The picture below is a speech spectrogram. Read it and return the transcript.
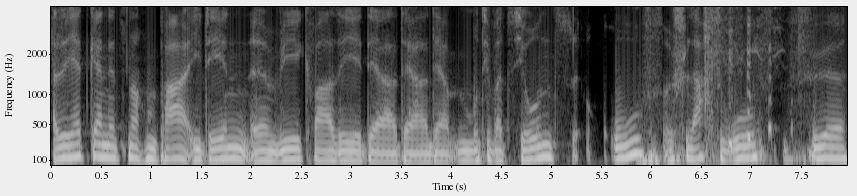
Also ich hätte gerne jetzt noch ein paar Ideen, äh, wie quasi der, der, der Motivationsruf, Schlachtruf für,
